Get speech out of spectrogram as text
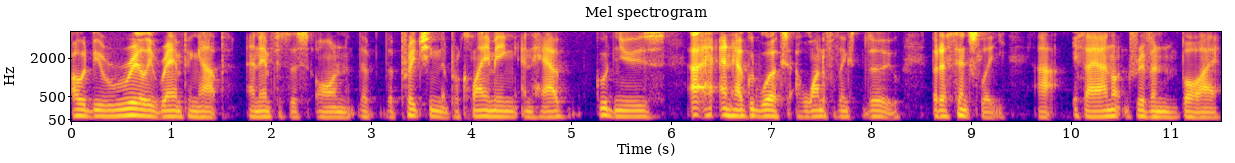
I would be really ramping up an emphasis on the, the preaching, the proclaiming, and how good news uh, and how good works are wonderful things to do. But essentially, uh, if they are not driven by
